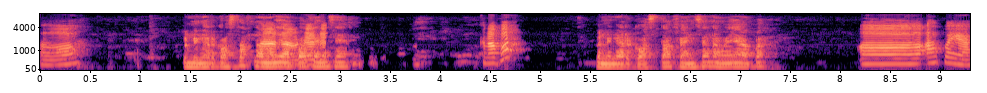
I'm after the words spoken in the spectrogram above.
Oh, pendengar kostaf namanya nah, apa udah, fansnya kenapa? pendengar kostaf fansnya namanya apa eh apa ya?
